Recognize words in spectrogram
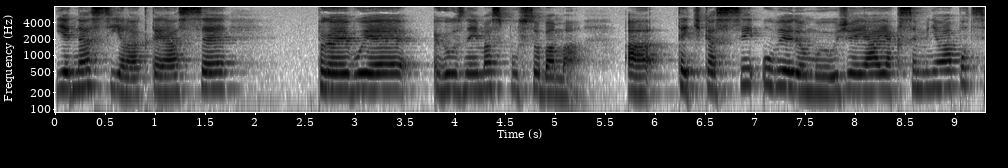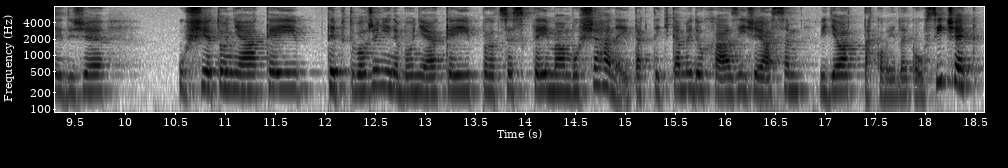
jedna síla, která se projevuje různýma způsobama. A teďka si uvědomuju, že já, jak jsem měla pocit, že už je to nějaký typ tvoření nebo nějaký proces, který mám ošahaný, tak teďka mi dochází, že já jsem viděla takovýhle kousíček.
